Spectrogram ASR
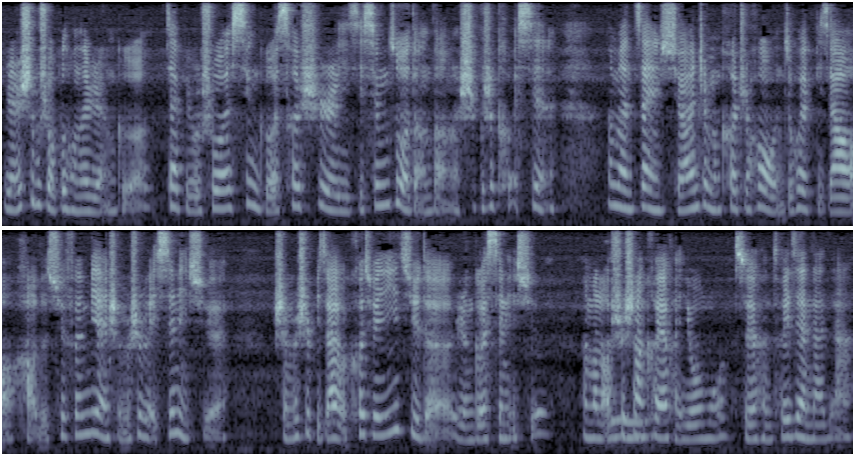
人是不是有不同的人格，再比如说性格测试以及星座等等是不是可信。那么，在你学完这门课之后，你就会比较好的去分辨什么是伪心理学，什么是比较有科学依据的人格心理学。那么，老师上课也很幽默，所以很推荐大家。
